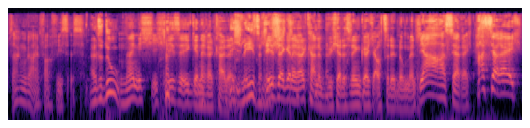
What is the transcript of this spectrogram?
Sagen wir einfach, wie es ist. Also du. Nein, ich, ich lese eh generell keine. Ich lese Ich lese ja nicht. generell keine Bücher, deswegen gehöre ich auch zu den dummen Menschen. Ja, hast ja recht. Hast ja recht.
